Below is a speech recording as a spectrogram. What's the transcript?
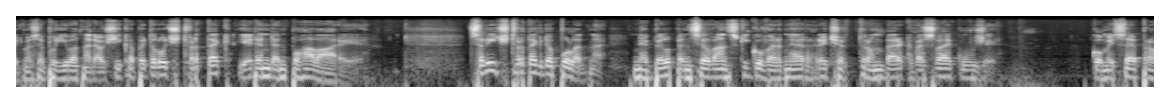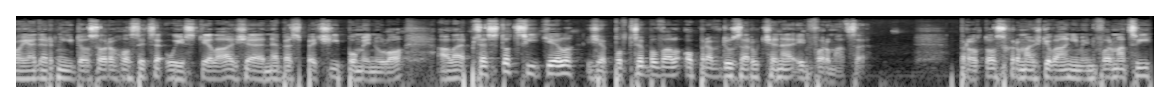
Pojďme se podívat na další kapitolu čtvrtek, jeden den po havárii. Celý čtvrtek dopoledne nebyl pensylvánský guvernér Richard Tromberg ve své kůži. Komise pro jaderný dozor ho sice ujistila, že nebezpečí pominulo, ale přesto cítil, že potřeboval opravdu zaručené informace. Proto schromažďováním informací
